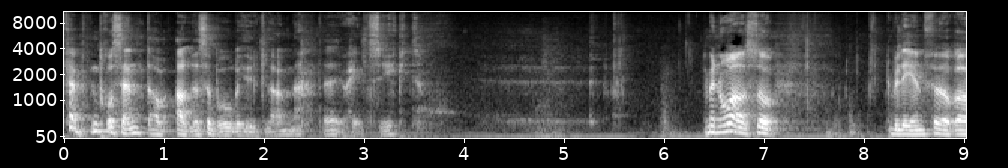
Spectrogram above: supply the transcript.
15% av alle som bor i utlandet. Det er jo helt sykt. Men nå altså vil jeg innføre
